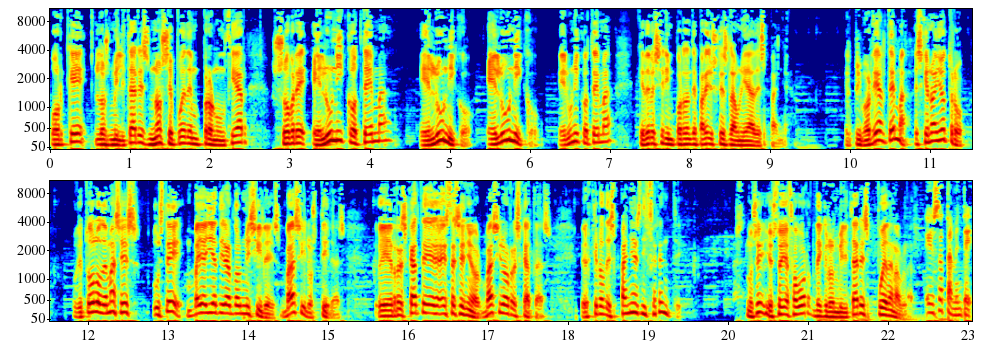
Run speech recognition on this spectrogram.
¿por qué los militares no se pueden pronunciar sobre el único tema, el único, el único, el único tema que debe ser importante para ellos, que es la unidad de España? El primordial tema, es que no hay otro. Porque todo lo demás es, usted, vaya allí a tirar dos misiles, vas y los tiras. Eh, rescate a este señor, vas y lo rescatas. Pero es que lo de España es diferente. No sé, yo estoy a favor de que los militares puedan hablar. Exactamente.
